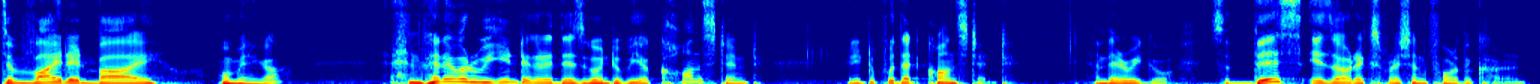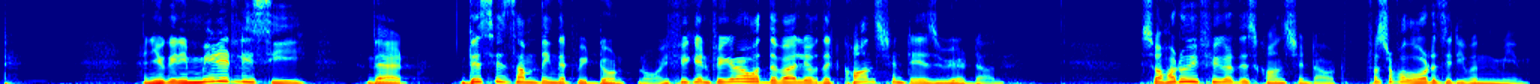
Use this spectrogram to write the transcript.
divided by omega. And whenever we integrate, there's going to be a constant. We need to put that constant. And there we go. So this is our expression for the current. And you can immediately see that this is something that we don't know. If we can figure out what the value of that constant is, we are done. So how do we figure this constant out? First of all, what does it even mean?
